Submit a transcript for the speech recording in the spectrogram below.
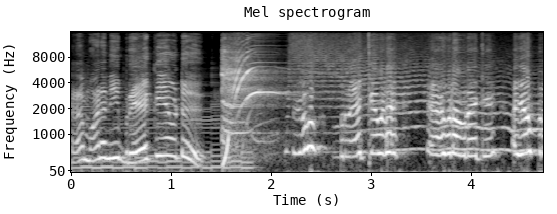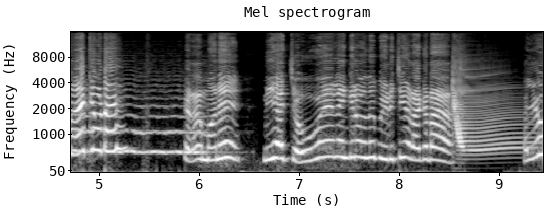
എടാ മോനെ നീ ബ്രേക്ക് ചെയ്യോട്ട് ബ്രേക്ക് എവിടെ? എവിടെ ബ്രേക്ക് അയ്യോ ബ്രേക്ക് എവിടെ? എടാ മോനെ നീ ആ ചൊവ്വയിലെങ്കിലും ഒന്ന് പിടിച്ചു കിടക്കടാ. അയ്യോ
